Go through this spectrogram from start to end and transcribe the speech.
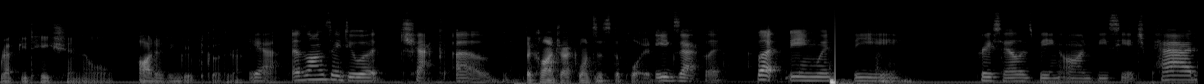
reputational auditing group to go through. Yeah, as long as they do a check of The contract once it's deployed. exactly. But being with the pre-sale is being on BCH pad,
